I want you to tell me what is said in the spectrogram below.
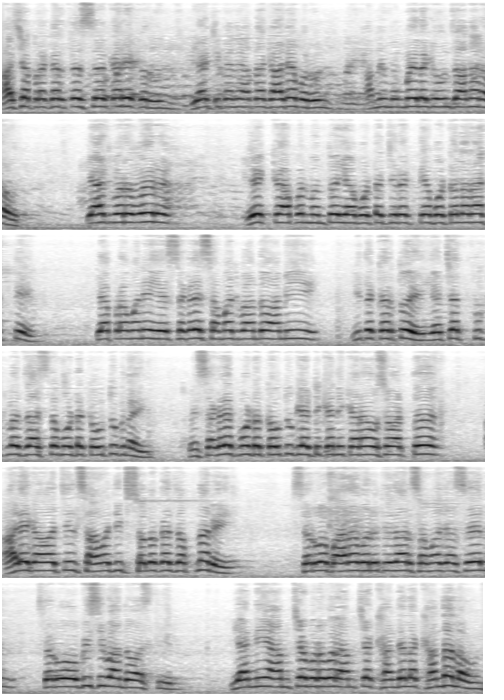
अशा प्रकारचं सहकार्य करून या ठिकाणी आता गाड्या भरून आम्ही मुंबईला घेऊन जाणार आहोत. त्याचबरोबर एक आपण म्हणतो या बोटाची रक्त त्या बोटाला राखते. त्याप्रमाणे हे सगळे समाज बांधव आम्ही इथं करतोय. याच्यात कुठलं जास्त मोठं कौतुक नाही. पण सगळ्यात मोठं कौतुक या ठिकाणी करावं असं वाटतं. आळेगावातील सामाजिक सलोखा जपणारे सर्व बारा समाज असेल सर्व ओबीसी बांधव असतील यांनी आमच्या बरोबर आमच्या खांद्याला खांदा लावून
